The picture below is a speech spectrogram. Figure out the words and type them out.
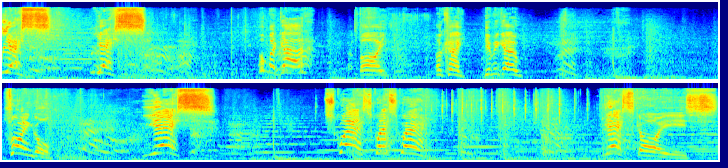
Yes! Yes! Oh my god! Bye. Okay, here we go. Triangle! Yes! Square, square, square! Yes, guys!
